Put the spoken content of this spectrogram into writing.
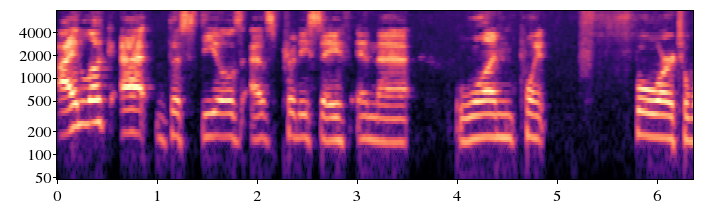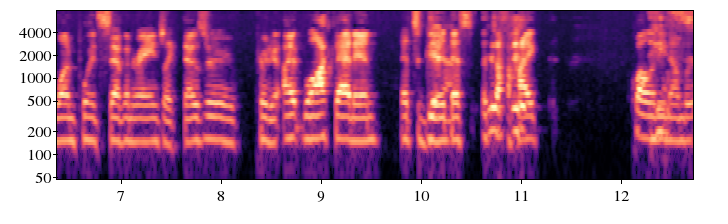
I look at the steals as pretty safe in that 1.4 to 1.7 range. Like those are pretty. I lock that in. That's good. Yeah. That's that's a It's- it- high quality number.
